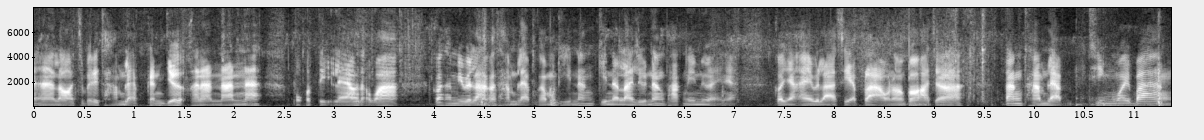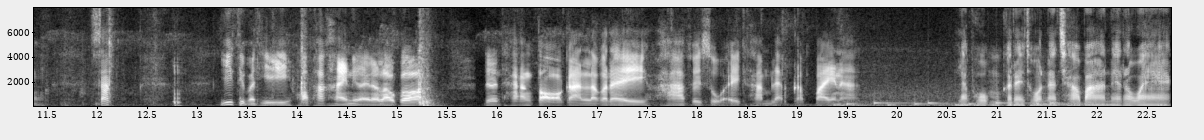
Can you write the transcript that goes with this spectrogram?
นะฮะ เราอาจจะไม่ได้ทม์แลปกันเยอะขนาดนั้นนะ ปกติแล้วแต่ว่าก็ถ้ามีเวลาก็ทม์แลปครับบางทีนั่งกินอะไรหรือนั่งพักเหนื่อยเนี่ย ก็อย่าให้เวลาเสียเปล่าเนาะ ก็อาจจะตั้งทม์แลปทิ้งไว้บ้าง สัก 20นาที พอพักหายเหนื่อยแล้วเราก็เดินทางต่อกันแล้วก็ได้ภาพสวยๆทำแลบกลับไปนะ และผมก็ได้โทรนัดชาวบ้านในระแวก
